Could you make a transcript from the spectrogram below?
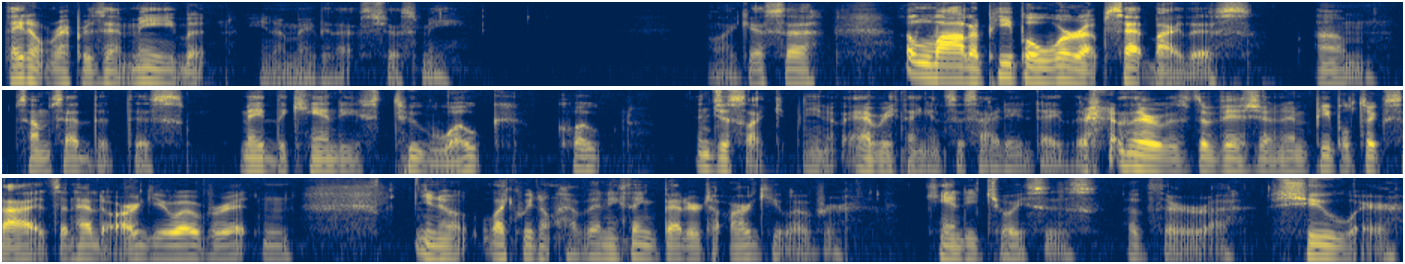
they don't represent me, but you know, maybe that's just me. Well, I guess uh, a lot of people were upset by this. Um, some said that this made the candies too woke, quote. And just like you know everything in society today, there there was division, and people took sides and had to argue over it, and you know, like we don't have anything better to argue over. Candy choices of their uh, shoe wear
